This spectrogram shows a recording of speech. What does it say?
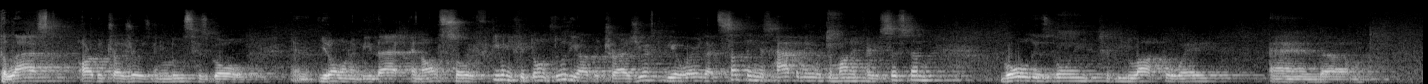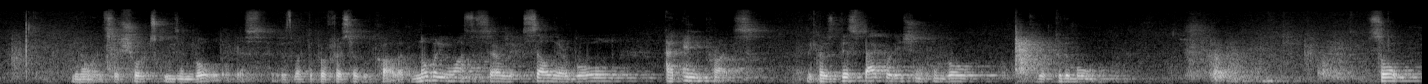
the last arbitrageur is going to lose his gold, and you don't want to be that. And also, if, even if you don't do the arbitrage, you have to be aware that something is happening with the monetary system. Gold is going to be locked away, and um, you know, it's a short squeeze in gold, I guess, is what the professor would call it. Nobody wants to sell, sell their gold at any price because this backwardation can go to the moon. So,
